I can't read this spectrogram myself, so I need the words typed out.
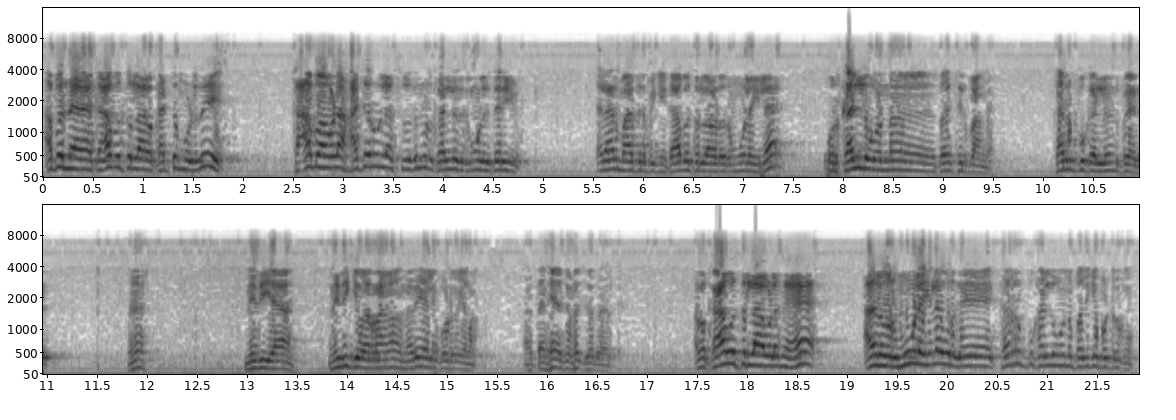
அப்ப இந்த காபத்துல்லாவை கட்டும் பொழுது காபாவில் ஹஜருல் அஸ்வதுன்னு ஒரு கல் இருக்கு உங்களுக்கு தெரியும். எல்லாரும் பார்த்துருப்பீங்க காபத்துல்லாவோட ஒரு மூலையில ஒரு கல் ஒண்ணு பதிச்சிருப்பாங்க. கருப்பு கல்லுன்னு பேரு. ஆ? நிதியா? நிதிக்கு வர்றாங்க நிறைய அள்ளி போடுவீங்களாம். தனியா சொல்ல சொல்றாரு. அப்ப காபத்துல்லாவுலங்க அதுல ஒரு மூளையில ஒரு கருப்பு கல் ஒண்ணு பதிக்கப்பட்டிருக்கும்.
